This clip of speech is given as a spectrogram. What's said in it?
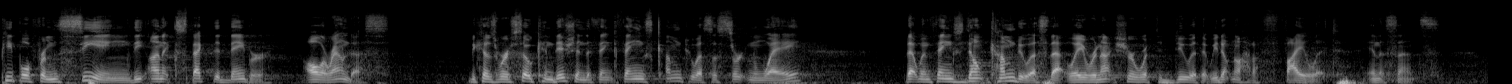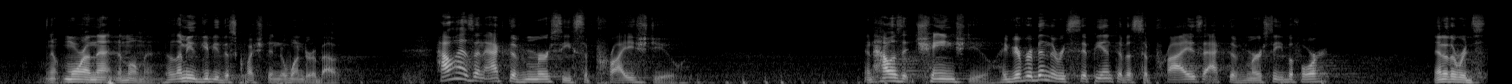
people from seeing the unexpected neighbor all around us because we're so conditioned to think things come to us a certain way that when things don't come to us that way, we're not sure what to do with it. We don't know how to file it, in a sense. More on that in a moment. But let me give you this question to wonder about How has an act of mercy surprised you? And how has it changed you? Have you ever been the recipient of a surprise act of mercy before? In other words,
